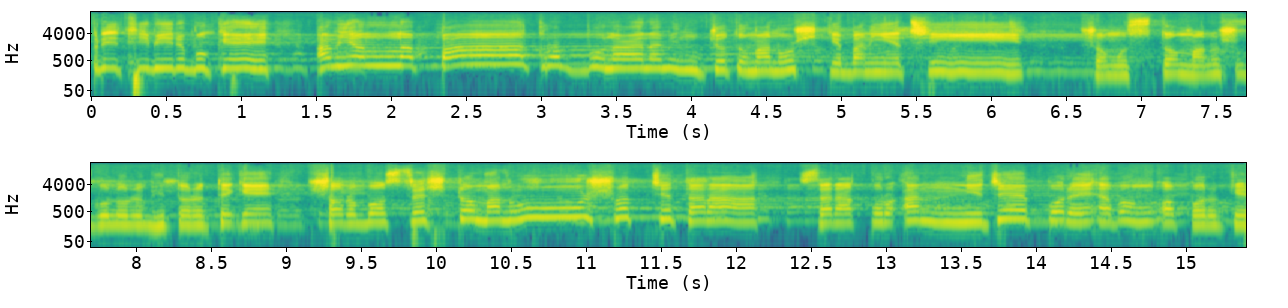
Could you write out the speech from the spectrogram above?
পৃথিবীর বুকে আমি আল্লাহ পাক রব্বুল আলামিন যত মানুষকে বানিয়েছি, সমস্ত মানুষগুলোর ভিতর থেকে সর্বশ্রেষ্ঠ মানুষ হচ্ছে তারা। যারা কোরআন নিজে পড়ে এবং অপরকে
